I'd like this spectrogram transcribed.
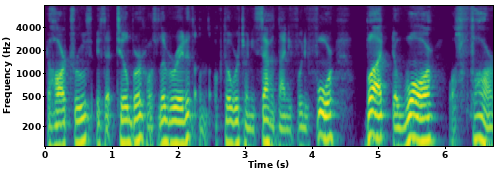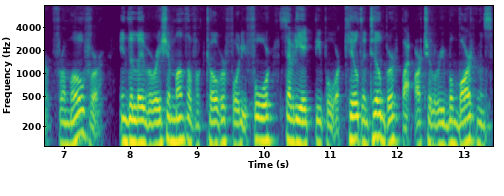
The hard truth is that Tilburg was liberated on October 27, 1944, but the war was far from over. In the liberation month of October 44, 78 people were killed in Tilburg by artillery bombardments.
